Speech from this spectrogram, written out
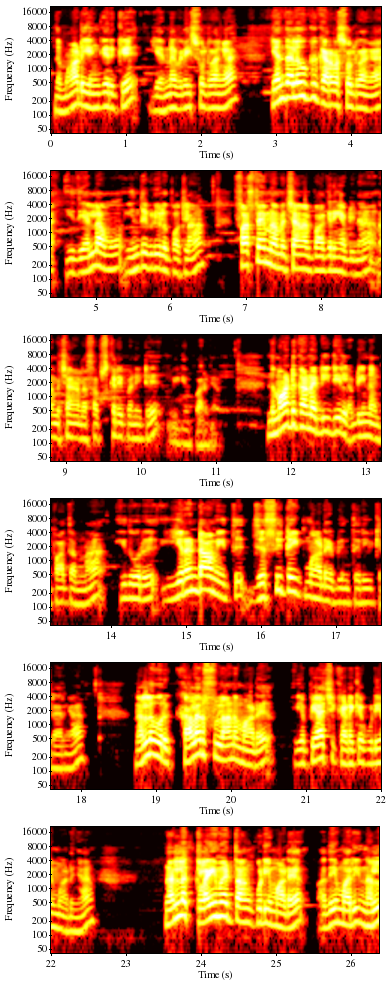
இந்த மாடு எங்கே இருக்குது என்ன விலை சொல்கிறாங்க எந்த அளவுக்கு கறவை சொல்கிறாங்க இது எல்லாமும் இந்த வீடியோவில் பார்க்கலாம். ஃபஸ்ட் டைம் நம்ம சேனல் பார்க்குறீங்க அப்படின்னா நம்ம சேனலை சப்ஸ்கிரைப் பண்ணிவிட்டு வீடியோ பாருங்கள் இந்த மாட்டுக்கான டீட்டெயில் அப்படின்னு நம்ம பார்த்தோம்னா இது ஒரு இரண்டாம் ஈத்து ஜெஸ்ஸி டைப் மாடு அப்படின்னு தெரிவிக்கிறாருங்க. நல்ல ஒரு கலர்ஃபுல்லான மாடு எப்பயாச்சும் கிடைக்கக்கூடிய மாடுங்க. நல்ல கிளைமேட் தாங்கக்கூடிய மாடு அதே மாதிரி நல்ல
